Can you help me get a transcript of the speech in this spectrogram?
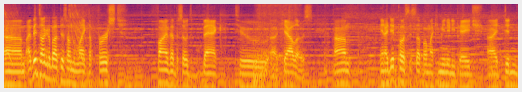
um, I've been talking about this on the, like the first five episodes back to uh, Kalos. Um, and I did post this up on my community page. I didn't,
